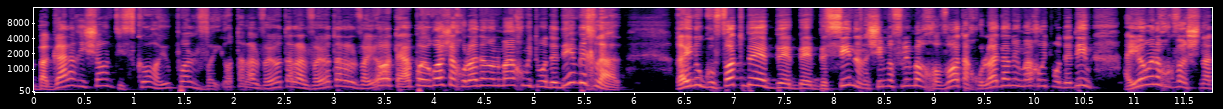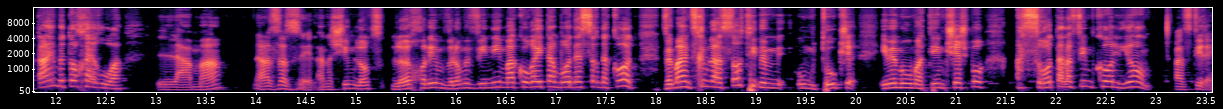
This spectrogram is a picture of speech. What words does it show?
בגל הראשון, תזכור, היו פה הלוויות על הלוויות על הלוויות על הלוויות, היה פה אירוע שאנחנו לא ידענו על מה אנחנו מתמודדים בכלל. ראינו גופות ב- ב- ב- בסין, אנשים נופלים ברחובות, אנחנו לא ידענו עם מה אנחנו מתמודדים. היום אנחנו כבר שנתיים בתוך האירוע. למה? לעזאזל, אנשים לא, לא יכולים ולא מבינים מה קורה איתם בעוד עשר דקות, ומה הם צריכים לעשות אם הם אומתו, אם הם מאומתים, כשיש פה עשרות אלפים כל יום. אז תראה,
